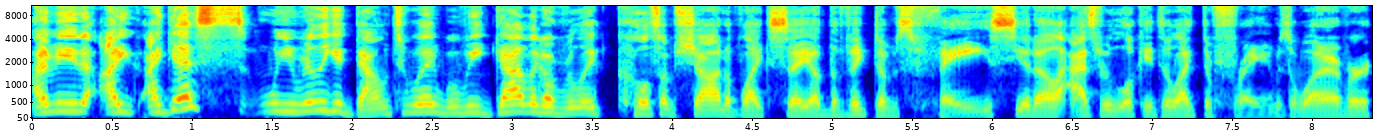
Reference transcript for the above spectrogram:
I mean, I, I guess when you really get down to it, when we got like a really close-up shot of like, say, of the victim's face, you know, as we're looking through like the frames or whatever,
